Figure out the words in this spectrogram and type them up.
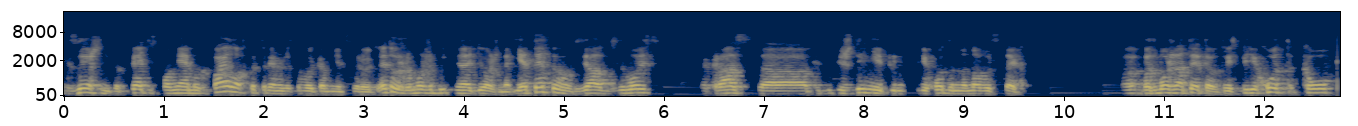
экзешников, 5 исполняемых файлов, которые между собой коммуницируют, это уже может быть ненадежно. И от этого взял, взялось как раз э, предупреждение перед переходом на новый стек. Возможно, от этого. То есть переход к ОП,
